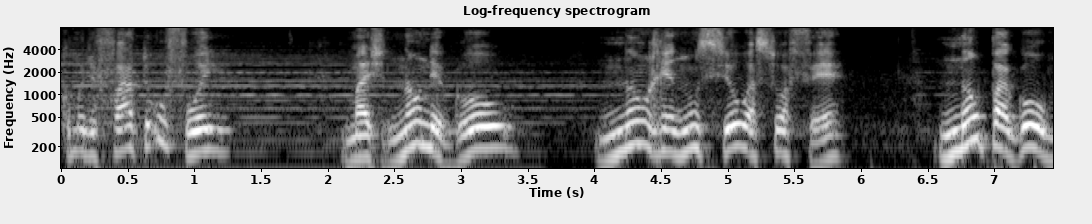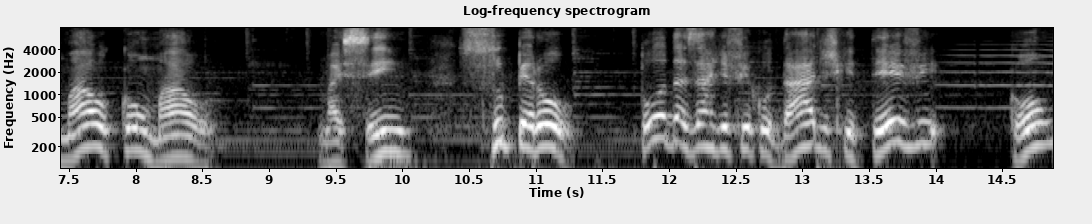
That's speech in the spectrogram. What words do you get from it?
como de fato o foi, mas não negou, não renunciou à sua fé, não pagou o mal com o mal, mas sim superou todas as dificuldades que teve com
